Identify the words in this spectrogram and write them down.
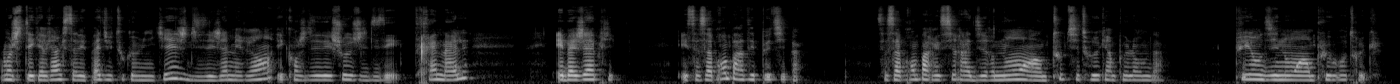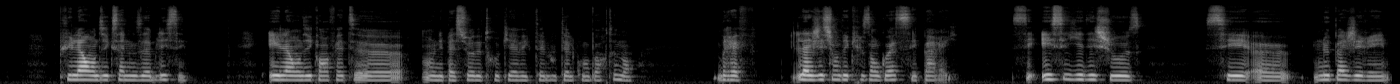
Moi j'étais quelqu'un qui savait pas du tout communiquer, je disais jamais rien et quand je disais des choses je disais très mal. Et ben j'ai appris. Et ça s'apprend par des petits pas. Ça s'apprend par réussir à dire non à un tout petit truc un peu lambda. Puis on dit non à un plus gros truc. Puis là on dit que ça nous a blessés. Et là on dit qu'en fait euh, on n'est pas sûr d'être ok avec tel ou tel comportement. Bref, la gestion des crises d'angoisse c'est pareil. C'est essayer des choses, c'est euh, ne pas gérer,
